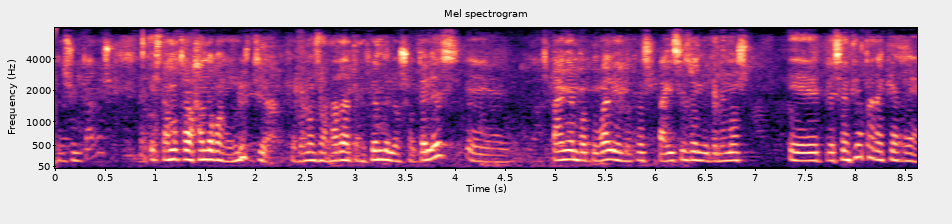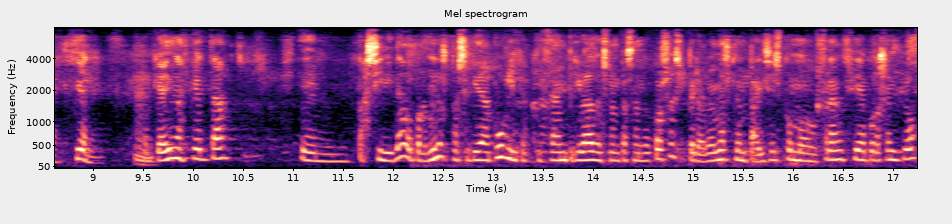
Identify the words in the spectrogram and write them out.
resultados. Estamos trabajando con la industria. Queremos llamar la atención de los hoteles eh, en España, en Portugal y en otros países donde tenemos eh, presencia para que reaccionen. Porque hay una cierta eh, pasividad, o por lo menos pasividad pública. Quizá en privado están pasando cosas, pero vemos que en países como Francia, por ejemplo,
